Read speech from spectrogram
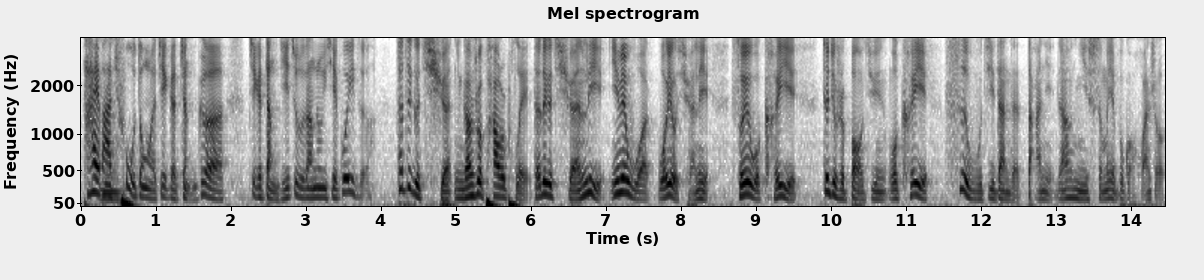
他害怕嗯触动了这个整个这个等级制度当中一些规则。他这个权，你刚刚说 power play，他这个权利，因为我我有权利，所以我可以，这就是暴君，我可以肆无忌惮的打你，然后你什么也不管还手，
